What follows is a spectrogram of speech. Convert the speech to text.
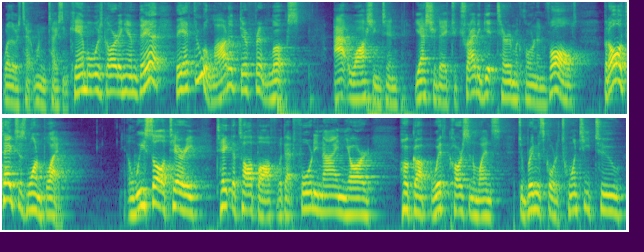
whether it was when Tyson Campbell was guarding him. They had, they had threw a lot of different looks at Washington yesterday to try to get Terry McLaurin involved, but all it takes is one play. And we saw Terry take the top off with that 49 yard hookup with Carson Wentz to bring the score to 22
